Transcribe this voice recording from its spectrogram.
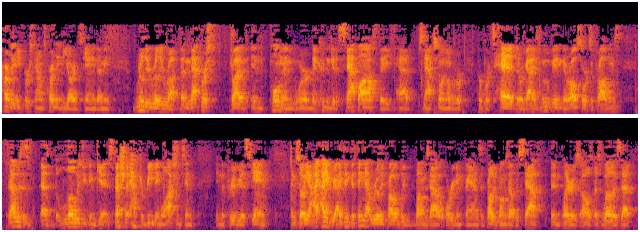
hardly any first downs, hardly any yards gained. I mean, really, really rough. I mean, that first drive in Pullman where they couldn't get a snap off. They had snaps going over Herbert's head. There were guys moving. There were all sorts of problems. That was as, as low as you can get, especially after beating Washington in the previous game. And so, yeah, I, I agree. I think the thing that really probably bums out Oregon fans and probably bums out the staff and players as well is that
